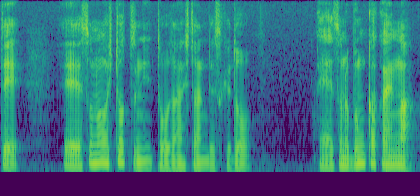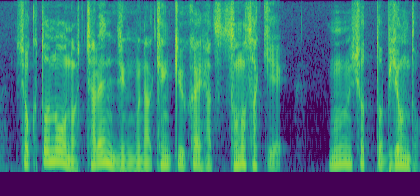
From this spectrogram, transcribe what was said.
て、えーその一つに登壇したんですけど、えーその分科会が食と脳のチャレンジングな研究開発その先へムーンショットビヨンドっ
